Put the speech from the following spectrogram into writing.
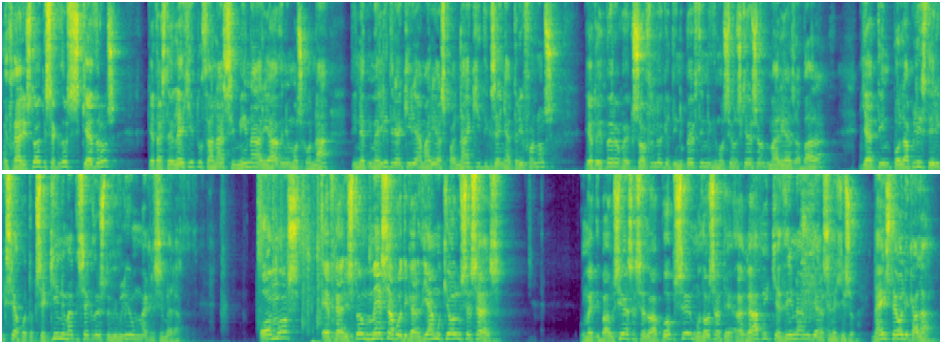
Ευχαριστώ τις εκδόσεις Κέντρος και τα στελέχη του Θανάση Μίνα, Αριάδνη Μοσχονά, την επιμελήτρια κυρία Μαρία Σπανάκη, την Ξένια Τρίφωνος για το υπέροχο εξώφυλλο και την υπεύθυνη δημοσίων σχέσεων Μαρία Ζαμπάρα, για την πολλαπλή στηρίξη από το ξεκίνημα της έκδοσης του βιβλίου μου μέχρι σήμερα. Όμως ευχαριστώ μέσα από την καρδιά μου και όλους εσάς που με την παρουσία σας εδώ απόψε μου δώσατε αγάπη και δύναμη για να συνεχίσω. Να είστε όλοι καλά.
